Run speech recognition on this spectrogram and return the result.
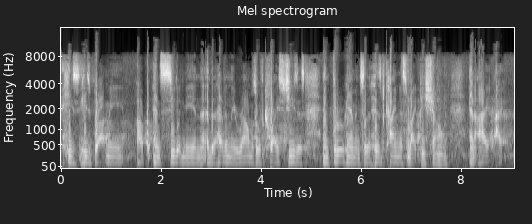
He's, he's brought me up and seated me in the, the, heavenly realms with Christ Jesus and through him and so that his kindness might be shown. And I, I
